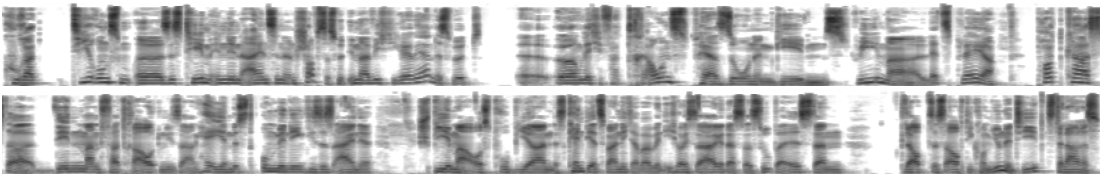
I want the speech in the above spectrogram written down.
Kuratierungssysteme in den einzelnen Shops. Das wird immer wichtiger werden. Es wird äh, irgendwelche Vertrauenspersonen geben, Streamer, Let's Player, Podcaster, denen man vertraut und die sagen, hey, ihr müsst unbedingt dieses eine Spiel mal ausprobieren. Das kennt ihr zwar nicht, aber wenn ich euch sage, dass das super ist, dann glaubt es auch die Community. Stellaris.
